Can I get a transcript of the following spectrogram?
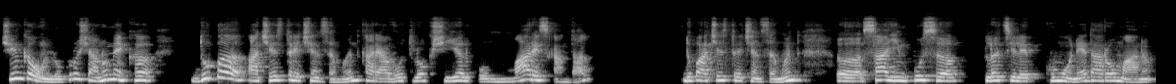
și încă un lucru, și anume că după acest recensământ, care a avut loc și el cu mare scandal, după acest recensământ uh, s-a impus uh, plățile cu moneda romană,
